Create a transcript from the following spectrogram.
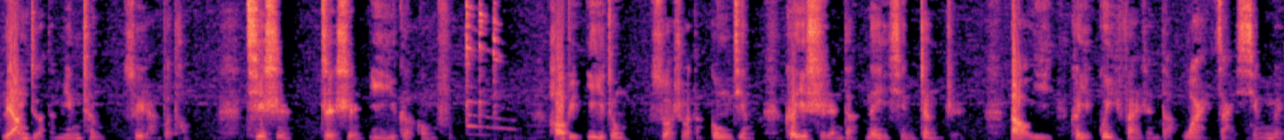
两者的名称虽然不同。其实只是一个功夫，好比易中所说的恭敬，可以使人的内心正直；道义可以规范人的外在行为。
